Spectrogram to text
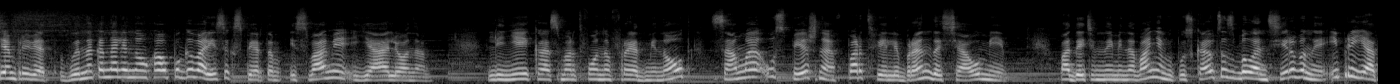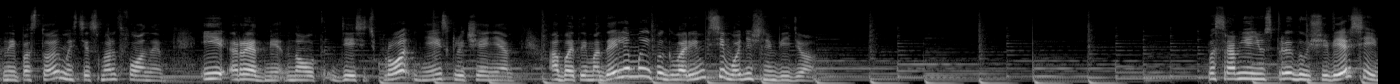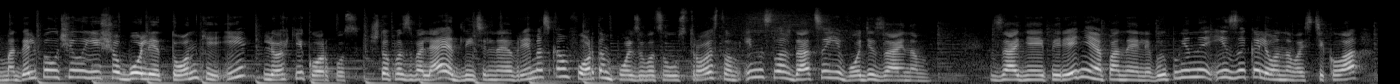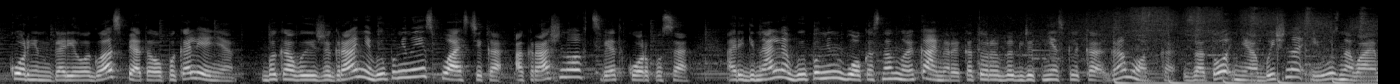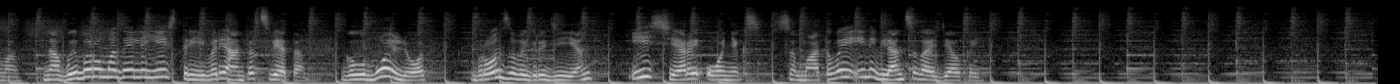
Всем привет! Вы на канале Know-How Поговори с экспертом и с вами я, Алена. Линейка смартфонов Redmi Note самая успешная в портфеле бренда Xiaomi. Под этим наименованием выпускаются сбалансированные и приятные по стоимости смартфоны. И Redmi Note 10 Pro не исключение. Об этой модели мы и поговорим в сегодняшнем видео. По сравнению с предыдущей версией, модель получила еще более тонкий и легкий корпус, что позволяет длительное время с комфортом пользоваться устройством и наслаждаться его дизайном. Задняя и передняя панели выполнены из закаленного стекла Corning Gorilla Glass пятого поколения. Боковые же грани выполнены из пластика, окрашенного в цвет корпуса. Оригинально выполнен блок основной камеры, который выглядит несколько громоздко, зато необычно и узнаваемо. На выбор у модели есть три варианта цвета. Голубой лед, бронзовый градиент и серый оникс с матовой или глянцевой отделкой.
